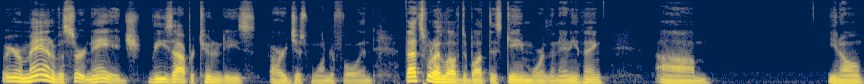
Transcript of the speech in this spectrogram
when you're a man of a certain age, these opportunities are just wonderful, and that's what I loved about this game more than anything. Um, you know,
